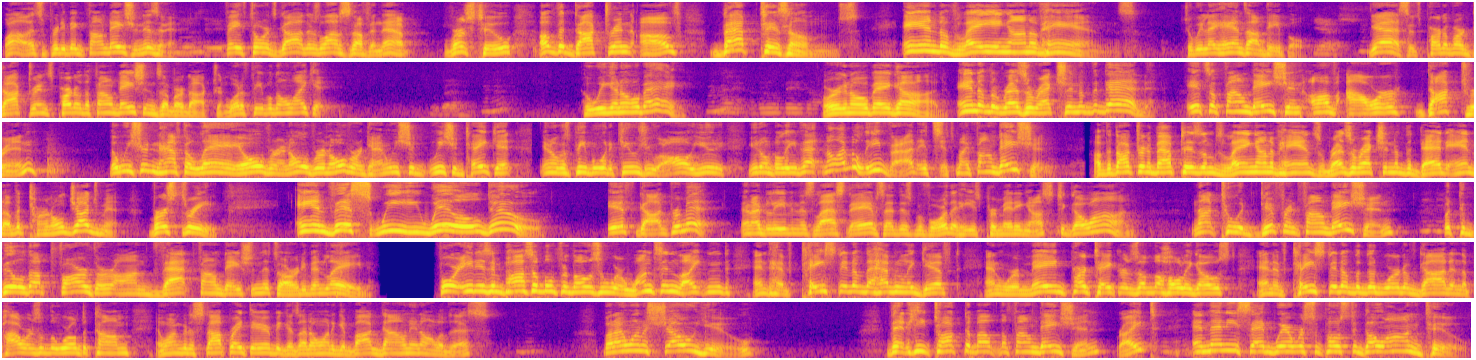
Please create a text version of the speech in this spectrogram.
Wow that's a pretty big foundation isn't it? Faith towards God there's a lot of stuff in that. Verse 2 of the doctrine of baptisms and of laying on of hands. Should we lay hands on people yes yes it's part of our doctrine. It's part of the foundations of our doctrine. What if people don't like it? Mm -hmm. who are we gonna obey? We're gonna obey God. And of the resurrection of the dead. It's a foundation of our doctrine that we shouldn't have to lay over and over and over again. We should we should take it you know because people would accuse you oh you you don't believe that. No I believe that. It's it's my foundation of the doctrine of baptisms laying on of hands resurrection of the dead and of eternal judgment. Verse 3 and this we will do if God permit. And I believe in this last day I've said this before that he's permitting us to go on not to a different foundation but to build up farther on that foundation that's already been laid for it is impossible for those who were once enlightened and have tasted of the heavenly gift and were made partakers of the Holy Ghost and have tasted of the good word of God and the powers of the world to come. And well, I'm going to stop right there because I don't want to get bogged down in all of this. But I want to show you that he talked about the foundation right? Mm -hmm. and then he said where we're supposed to go on to.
